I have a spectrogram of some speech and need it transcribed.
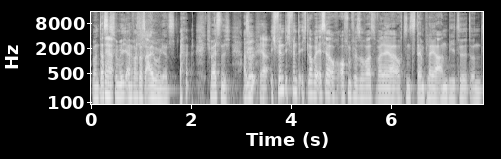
Und das ja. ist für mich einfach das Album jetzt. ich weiß nicht. Also ja. ich finde, ich finde, ich glaube, er ist ja auch offen für sowas, weil er ja auch den Stamplayer anbietet und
